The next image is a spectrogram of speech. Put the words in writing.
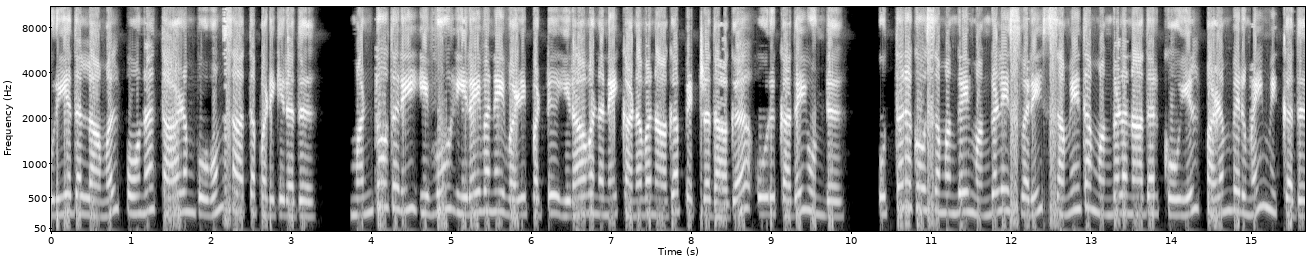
உரியதல்லாமல் போன தாழம்பூவும் சாத்தப்படுகிறது. மண்டோதரி இவ்வூர் இறைவனை வழிபட்டு இராவணனை கணவனாக பெற்றதாக ஒரு கதை உண்டு. உத்தரகோசமங்கை மங்களேஸ்வரி சமேத மங்களநாதர் கோயில் பழம்பெருமை மிக்கது.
